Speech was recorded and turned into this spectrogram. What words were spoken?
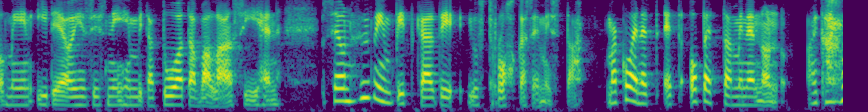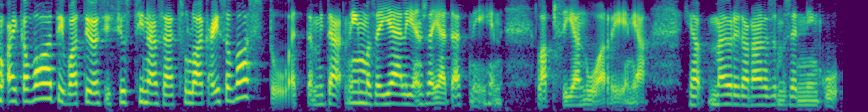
omiin ideoihin, siis niihin, mitä tuo tavallaan siihen. Se on hyvin pitkälti just rohkaisemista mä koen, että, että opettaminen on aika, aika vaativa työ, siis just sinänsä, että sulla on aika iso vastuu, että mitä, millaisen jäljen sä jätät niihin lapsiin ja nuoriin. Ja, ja mä yritän aina semmoisen niin kuin,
